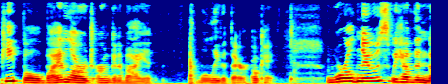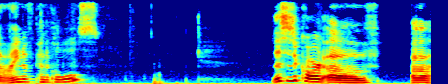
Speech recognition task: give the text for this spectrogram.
people by and large aren't going to buy it. We'll leave it there. Okay. World news, we have the Nine of Pentacles. This is a card of uh,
